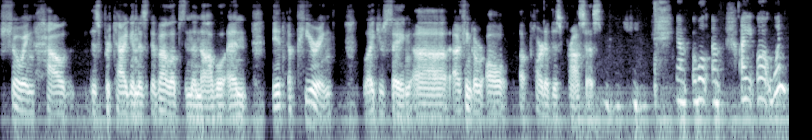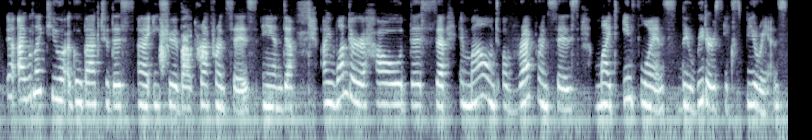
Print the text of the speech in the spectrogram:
showing how this protagonist develops in the novel and it appearing like you're saying, uh, I think are all a part of this process. Yeah, well, um, I uh, one I would like to uh, go back to this uh, issue about references, and uh, I wonder how this uh, amount of references might influence the reader's experience.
